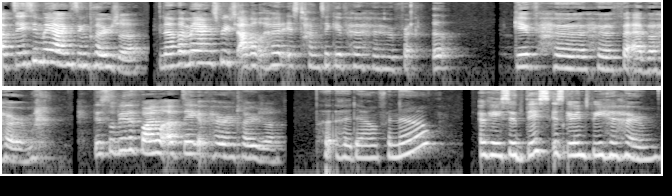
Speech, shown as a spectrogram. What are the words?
Updating Mayang's enclosure. Now that Mayang's reached adulthood, it's time to give her her, her uh, give her her forever home. This will be the final update of her enclosure. Put her down for now. Okay, so this is going to be her home.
